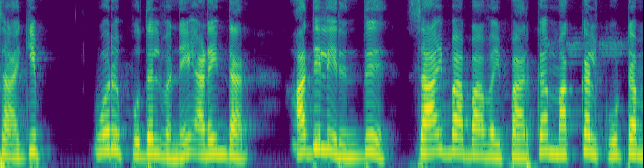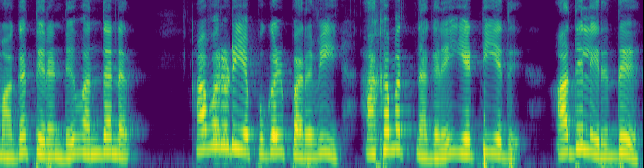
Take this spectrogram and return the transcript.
சாஹிப் ஒரு புதல்வனை அடைந்தார். அதிலிருந்து சாய்பாபாவை பார்க்க மக்கள் கூட்டமாக திரண்டு வந்தனர். அவருடைய புகழ் பரவி அகமத் நகரை எட்டியது. அதிலிருந்து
